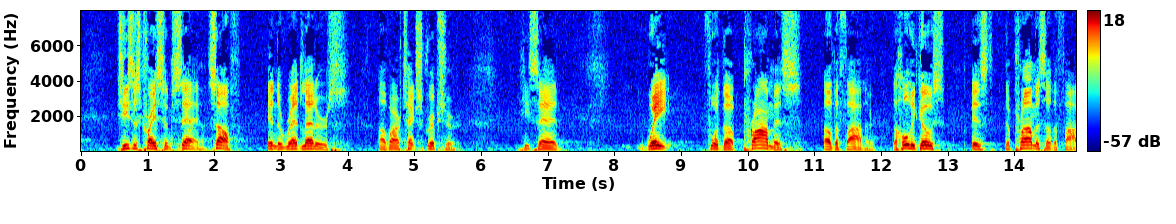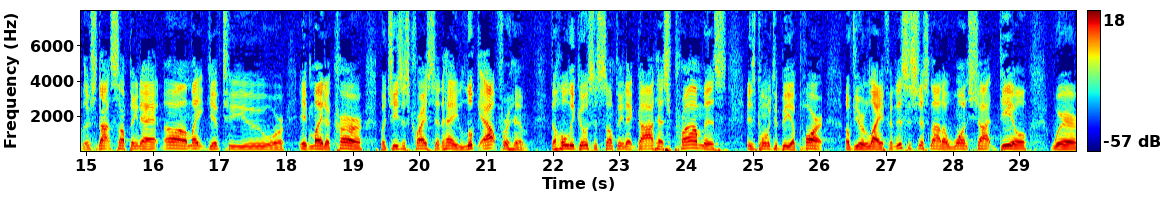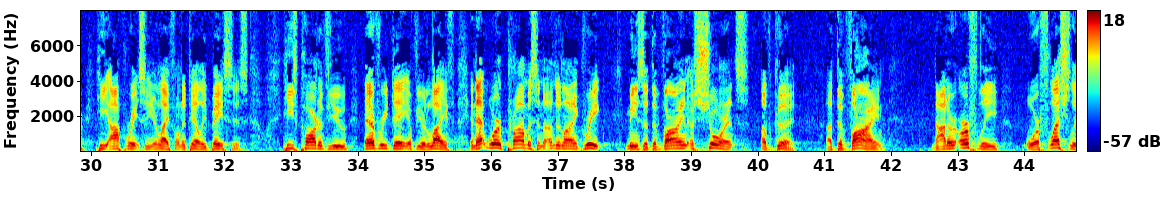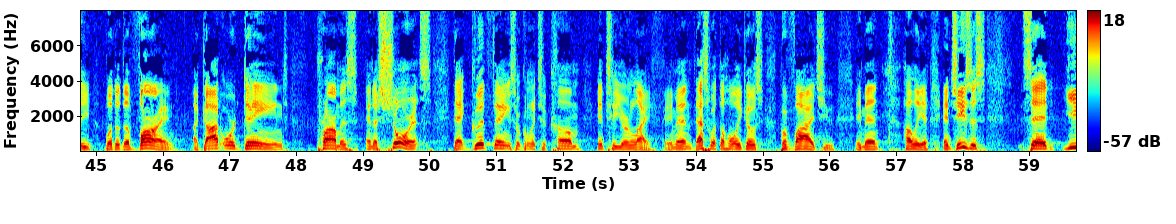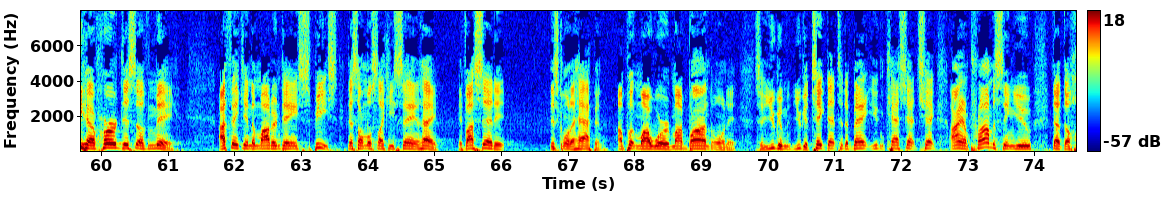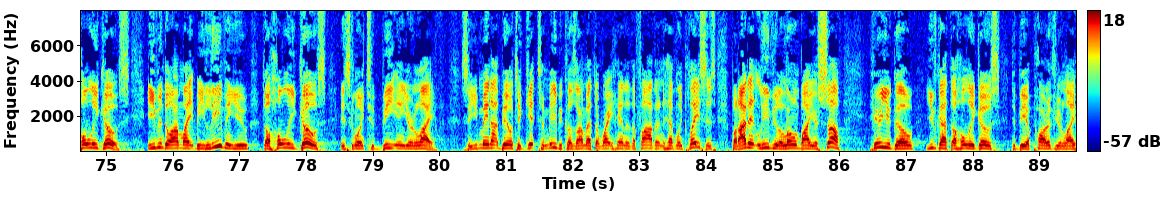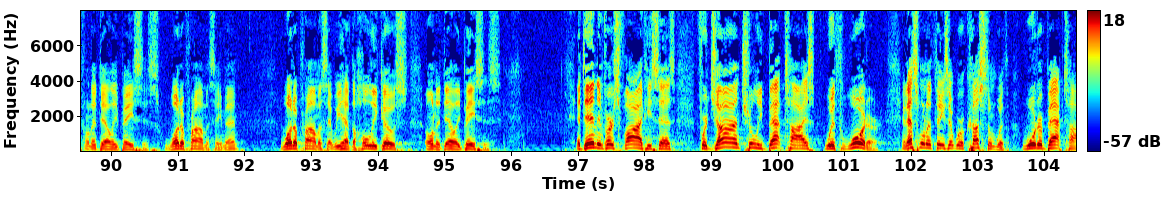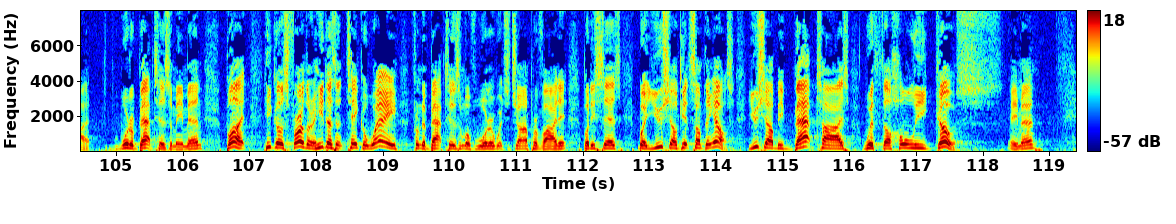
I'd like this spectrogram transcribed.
Jesus Christ Himself, in the red letters of our text scripture, He said, Wait for the promise of the Father. The Holy Ghost is the promise of the Father. It's not something that, oh, I might give to you or it might occur. But Jesus Christ said, hey, look out for him. The Holy Ghost is something that God has promised is going to be a part of your life. And this is just not a one shot deal where He operates in your life on a daily basis. He's part of you every day of your life. And that word promise in the underlying Greek means a divine assurance of good. A divine, not an earthly, or fleshly, but a divine, a God ordained promise and assurance that good things are going to come into your life. Amen. That's what the Holy Ghost provides you. Amen. Hallelujah. And Jesus said, Ye have heard this of me. I think in the modern day speech, that's almost like he's saying, Hey, if I said it, it's going to happen. I'm putting my word, my bond on it. So you can you can take that to the bank, you can cash that check. I am promising you that the Holy Ghost, even though I might be leaving you, the Holy Ghost is going to be in your life. So you may not be able to get to me because I'm at the right hand of the Father in heavenly places, but I didn't leave you alone by yourself. Here you go. You've got the Holy Ghost to be a part of your life on a daily basis. What a promise, amen. What a promise that we have the Holy Ghost on a daily basis. And then in verse 5, he says, For John truly baptized with water. And that's one of the things that we're accustomed with water baptized. Water baptism, amen. But he goes further and he doesn't take away from the baptism of water which John provided, but he says, But you shall get something else. You shall be baptized with the Holy Ghost. Amen.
